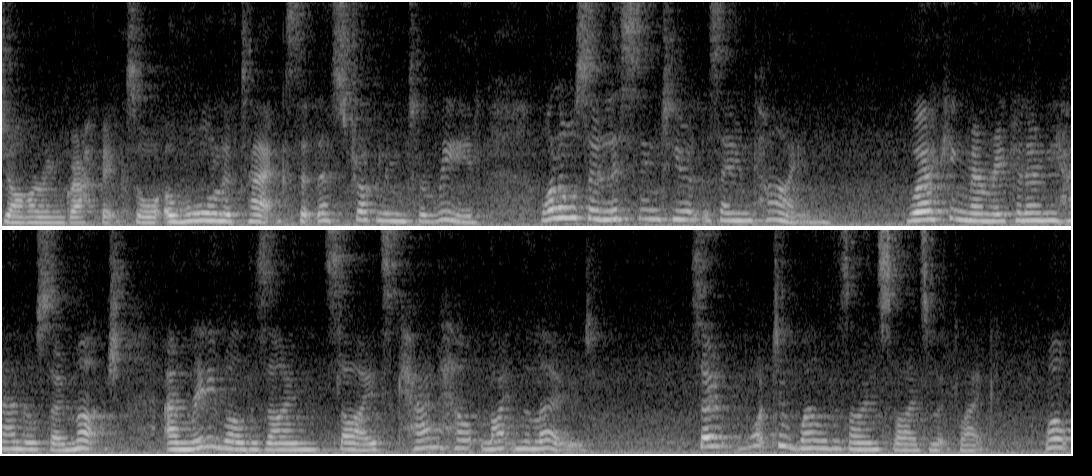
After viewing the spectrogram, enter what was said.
jarring graphics or a wall of text that they're struggling to read, while also listening to you at the same time. Working memory can only handle so much, and really well-designed slides can help lighten the load. So what do well-designed slides look like? Well,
